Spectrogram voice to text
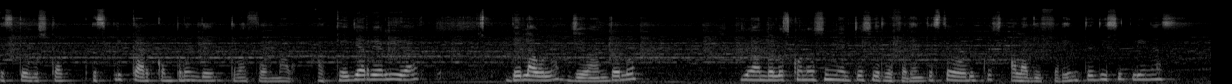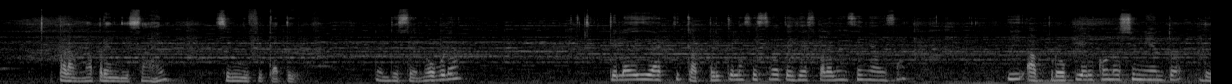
es que busca explicar, comprender, transformar aquella realidad del aula llevándolo, llevando los conocimientos y referentes teóricos a las diferentes disciplinas para un aprendizaje significativo, donde se logra que la didáctica aplique las estrategias para la enseñanza y apropia el conocimiento de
